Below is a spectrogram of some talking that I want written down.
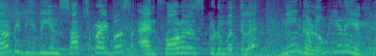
தந்தி டிவியின் சப்ஸ்கிரைபர்ஸ் அண்ட் ஃபாலோவர்ஸ் குடும்பத்துல நீங்களும் இணையுங்க.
